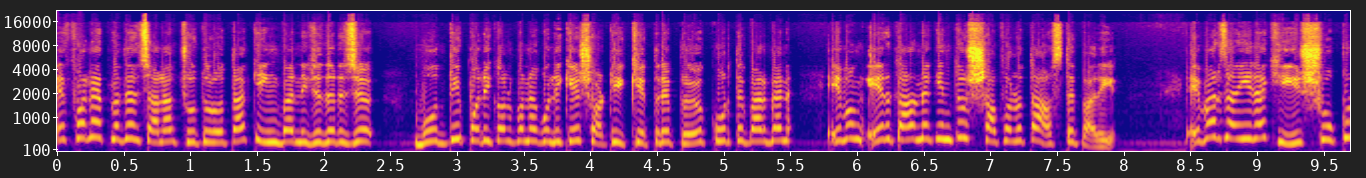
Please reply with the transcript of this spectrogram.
এর ফলে আপনাদের চালাক চতুরতা কিংবা নিজেদের যে বুদ্ধি পরিকল্পনাগুলিকে সঠিক ক্ষেত্রে প্রয়োগ করতে পারবেন এবং এর কারণে কিন্তু সফলতা আসতে পারে। এবার জানিয়ে রাখি, শুক্র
